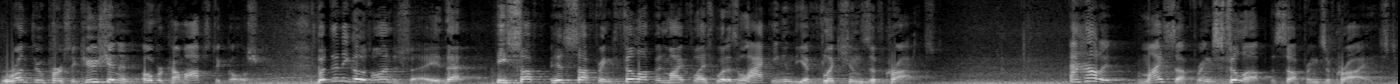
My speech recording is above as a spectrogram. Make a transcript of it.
run through persecution and overcome obstacles. But then he goes on to say that he his suffering fill up in my flesh what is lacking in the afflictions of Christ. Now, how did my sufferings fill up the sufferings of Christ?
